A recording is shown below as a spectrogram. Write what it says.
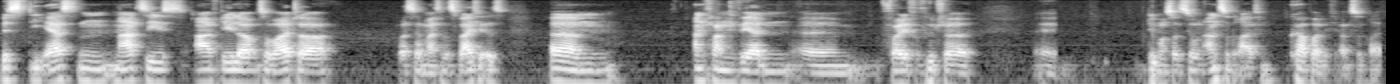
bis die ersten Nazis, AfDler und so weiter, was ja meistens das Gleiche ist, ähm, anfangen werden, ähm, Friday for Future äh, Demonstrationen anzugreifen, körperlich anzugreifen.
